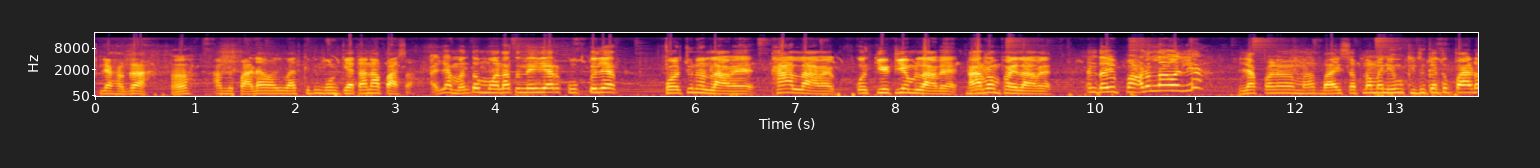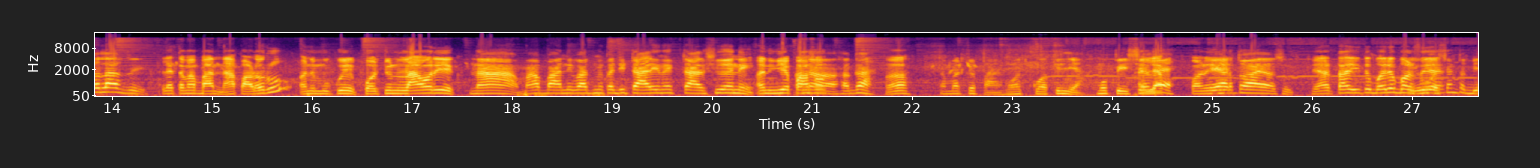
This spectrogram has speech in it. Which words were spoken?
એટલે હગા. હા? આ મેં પાડા વાળી વાત કીધી કોણ કહેતા ના પાછા. એટલે મને તો મને તો નહીં યાર કોક તો યાર ફોર્ચ્યુનર લાવે થાર લાવે કોઈ કેટીએમ લાવે આર વન ફાઈવ લાવે. અને તમે પાડો લાવો લે એટલે પણ મારા બાઈ સપનામાં મને એવું કીધું કે તું પાડો લાવજે. એટલે તમે બાર ના પાડો રૂ અને મૂકું એક ફોર્ચ્યુન લાવો રે એક. ના મારા બાની વાત મેં કદી ટાળી ને ટાળશું એ નહીં. અને એ પાછો? હગા હા. તમારે કે પાયમાં જ કોકી લ્યા. હું સ્પેશિયલ અલ્યા, પણ યાર તો આવ્યો છું. યાર તો એ તો બરોબર છે. ને તો બે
